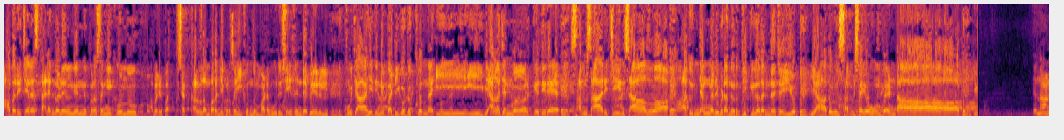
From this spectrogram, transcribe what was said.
അവർ ചില സ്ഥലങ്ങളിൽ നിന്ന് പ്രസംഗിക്കുന്നു. അവർ പച്ചക്കള്ളം പറഞ്ഞ് പ്രസംഗിക്കുന്നു. മടവൂര് ശേഖന്റെ പേരിൽ മുജാഹിദിന് ബടി കൊടുക്കുന്ന ഈ വ്യാജന്മാർക്കെതിരെ സംസാരിച്ച് അതും ഞങ്ങൾ ഇവിടെ നിർത്തിക്കുക തന്നെ ചെയ്യും. യാതൊരു സംശയവും വേണ്ട. എന്നാൽ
